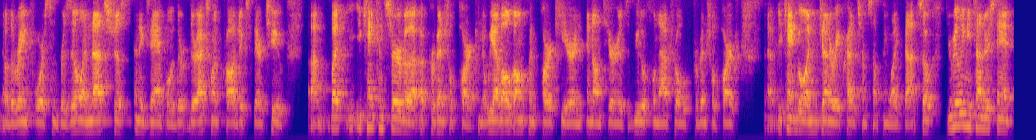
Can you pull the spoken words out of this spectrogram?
know, the rainforest in Brazil, and that's just an example. They're, they're excellent projects there too. Um, but you can't conserve a, a, provincial park. You know, we have Algonquin Park here in, in Ontario. It's a beautiful natural provincial park. Uh, you can't go and generate credits from something like that. So you really need to understand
